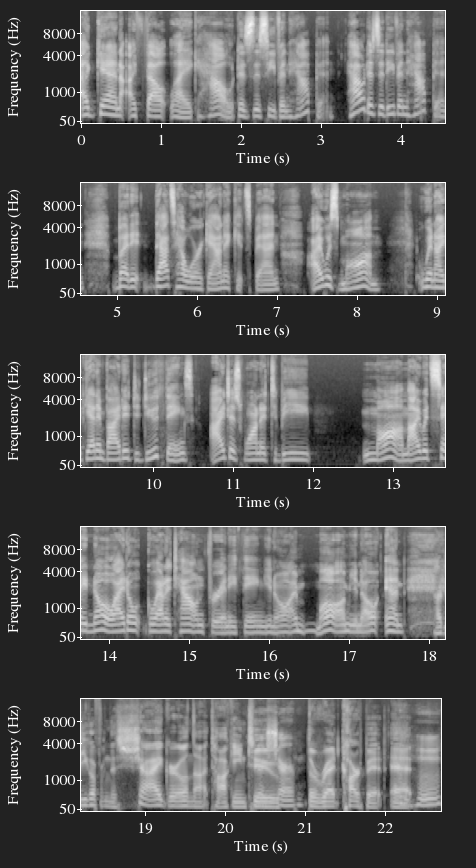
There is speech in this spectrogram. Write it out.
again, I felt like, how does this even happen? How does it even happen? But it, that's how organic it's been. I was mom. When I'd get invited to do things, I just wanted to be mom. I would say, no, I don't go out of town for anything. You know, I'm mom, you know, and How do you go from this shy girl not talking to sure. Mm-hmm. the red carpet at the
